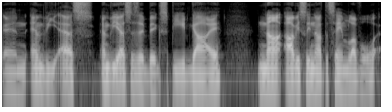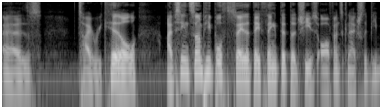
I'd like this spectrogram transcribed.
and MVS. MVS is a big speed guy, not obviously not the same level as Tyreek Hill. I've seen some people say that they think that the Chiefs' offense can actually be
